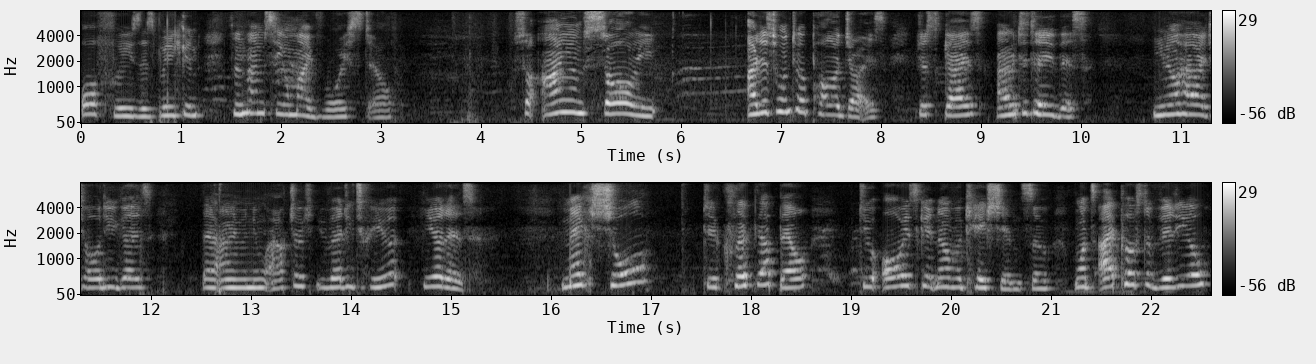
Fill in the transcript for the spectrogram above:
or freezes. But you can sometimes hear my voice still. So I am sorry. I just want to apologize. Just guys, I want to tell you this. You know how I told you guys that I'm a new outro? You ready to hear it? Here it is. Make sure to click that bell to always get notifications. So once I post a video,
